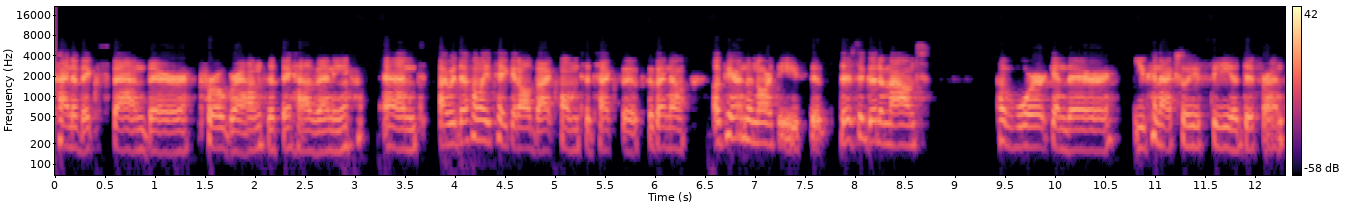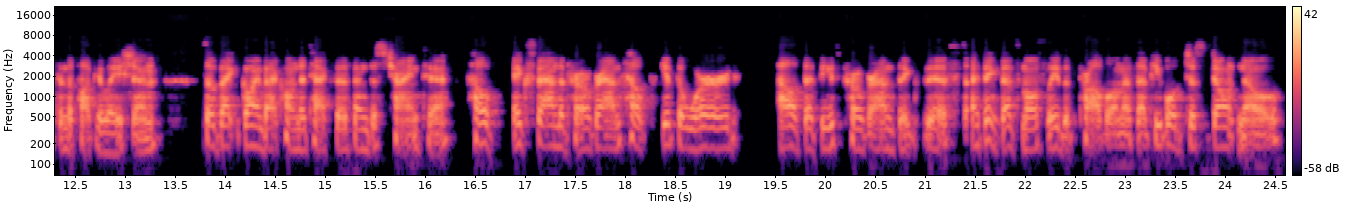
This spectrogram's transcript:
kind of expand their programs if they have any. And I would definitely take it all back home to Texas because I know up here in the Northeast, it, there's a good amount of work and there you can actually see a difference in the population. So back, going back home to Texas and just trying to help expand the programs, help get the word out that these programs exist. I think that's mostly the problem is that people just don't know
